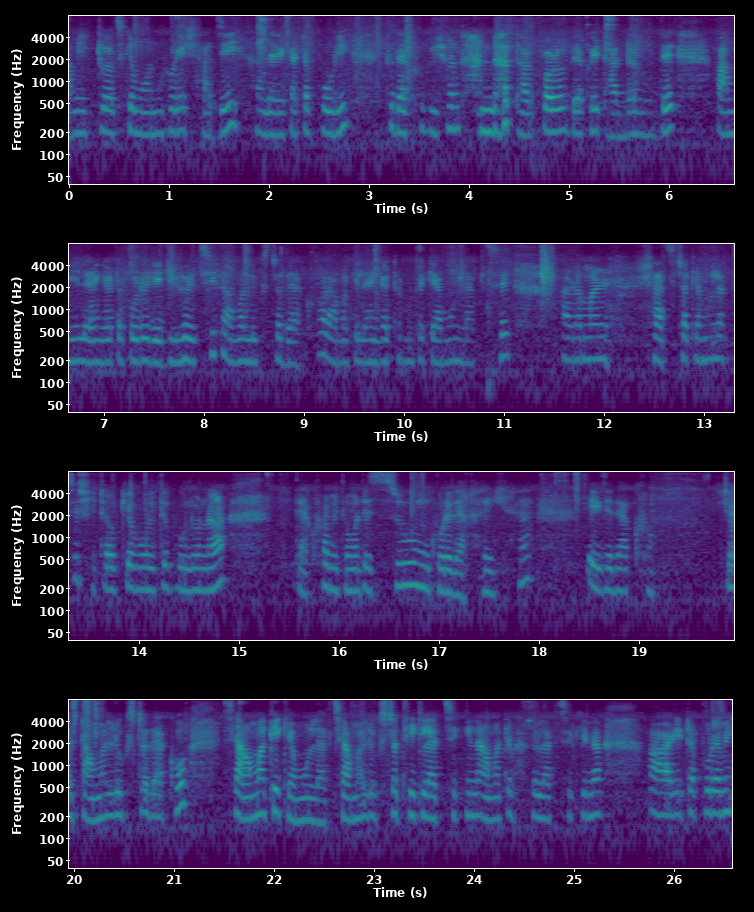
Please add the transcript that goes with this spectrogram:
আমি একটু আজকে মন ভরে সাজি, লেহেঙ্গাটা পরি। তো দেখো, ভীষণ ঠান্ডা। তারপরেও দেখো, এই ঠান্ডার মধ্যে আমি লেহেঙ্গাটা পরে রেডি হয়েছি। তো আমার লুকসটা দেখো আর আমাকে লেহেঙ্গাটার মধ্যে কেমন লাগছে আর আমার সাজটা কেমন লাগছে সেটাও কেউ বলতে ভুলো না। দেখো, আমি তোমাদের জুম করে দেখাই হ্যাঁ? এই যে দেখো জাস্ট আমার লুকসটা দেখো যে আমাকে কেমন লাগছে, আমার লুকসটা ঠিক লাগছে কি না আমাকে ভালো লাগছে কি না আর এটা পরে আমি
